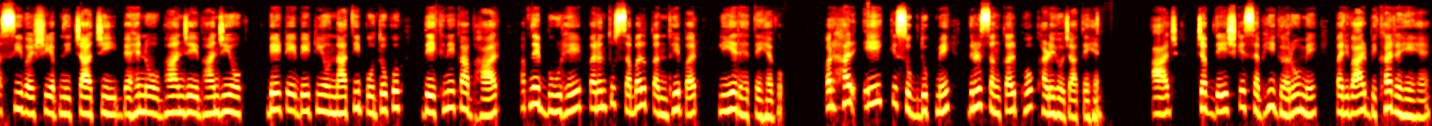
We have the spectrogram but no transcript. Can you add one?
अस्सी वर्षीय अपनी चाची, बहनों, भांजे, भांजियों, बेटे, बेटियों, नाती पोतों को देखने का भार अपने बूढ़े परंतु सबल कंधे पर लिए रहते हैं वो और हर एक के सुख दुख में दृढ़ संकल्प हो खड़े हो जाते हैं। आज जब देश के सभी घरों में परिवार बिखर रहे हैं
